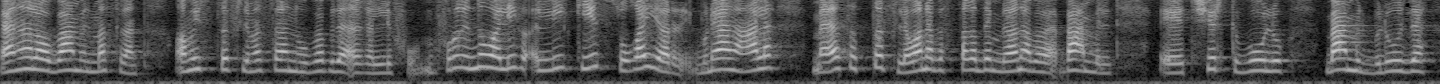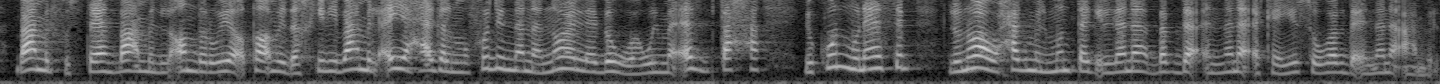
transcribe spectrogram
يعني أنا لو بعمل مثلا قميص طفل مثلا وببدأ أغلفه المفروض إن هو ليه ليه كيس صغير بناء على مقاس الطفل. لو أنا بستخدم لو أنا بعمل تيشيرت بولو بعمل بلوزة بعمل فستان بعمل أندر وير طقم داخلي بعمل أي حاجة المفروض إن أنا نوع العبوة والمقاس بتاعها يكون مناسب لنوع وحجم المنتج اللي أنا ببدأ إن أنا أكيسه وببدأ إن أنا أعمله.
